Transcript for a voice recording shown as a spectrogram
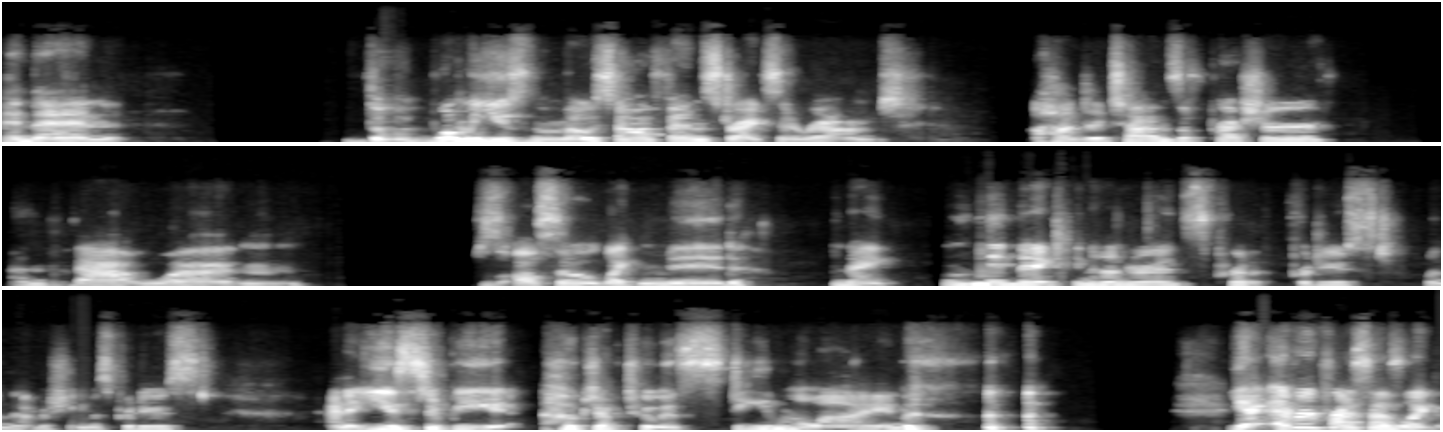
And then the one we use the most often strikes at around 100 tons of pressure and that one was also like mid mid 1900s pr- produced when that machine was produced and it used to be hooked up to a steam line yeah every press has like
